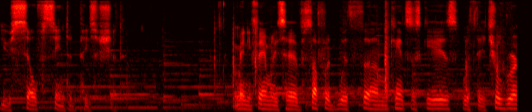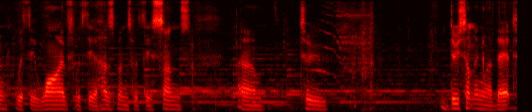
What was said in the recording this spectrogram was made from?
you self centered piece of shit. Many families have suffered with um, cancer scares with their children, with their wives, with their husbands, with their sons. Um, to do something like that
